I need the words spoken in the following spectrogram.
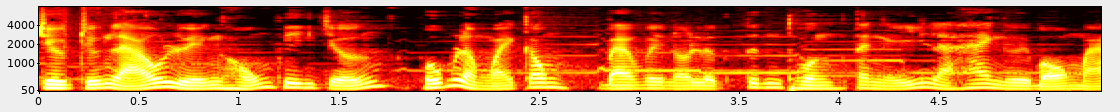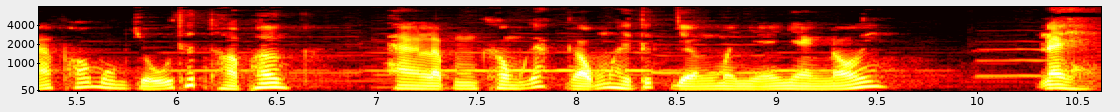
Triệu trưởng lão luyện hỗn viên trưởng, vốn là ngoại công, bàn về nội lực tinh thuần, ta nghĩ là hai người bọn mã phó môn chủ thích hợp hơn. Hàng Lập không gắt gỏng hay tức giận mà nhẹ nhàng nói. Này,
